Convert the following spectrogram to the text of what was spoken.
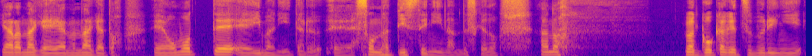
やらなきゃやらなきゃと、えー思って、えー今に至る、えーそんな destiny なんですけど、あの、まあ、5ヶ月ぶりに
